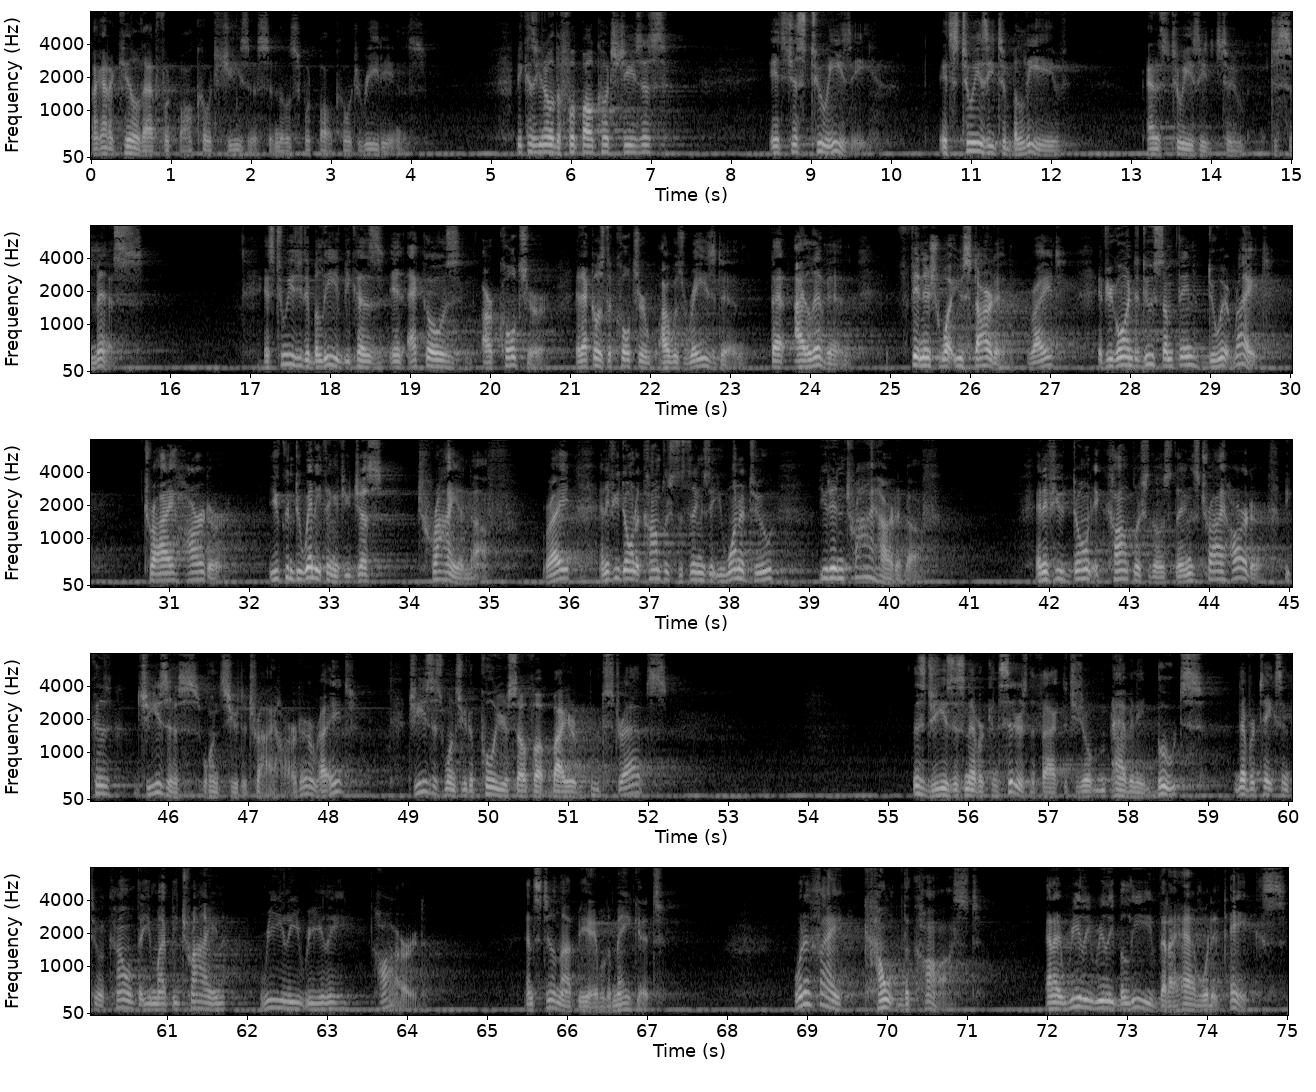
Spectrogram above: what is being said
I got to kill that football coach Jesus and those football coach readings. Because you know, the football coach Jesus, it's just too easy. It's too easy to believe, and it's too easy to dismiss. It's too easy to believe because it echoes our culture. It echoes the culture I was raised in, that I live in. Finish what you started, right? If you're going to do something, do it right. Try harder. You can do anything if you just try enough, right? And if you don't accomplish the things that you wanted to, you didn't try hard enough. And if you don't accomplish those things, try harder because Jesus wants you to try harder, right? Jesus wants you to pull yourself up by your bootstraps. This Jesus never considers the fact that you don't have any boots, never takes into account that you might be trying really, really hard and still not be able to make it. What if I count the cost and I really, really believe that I have what it takes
